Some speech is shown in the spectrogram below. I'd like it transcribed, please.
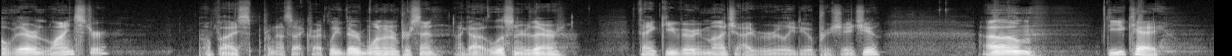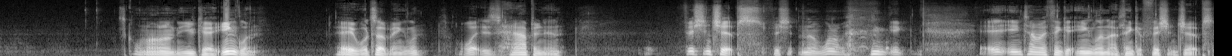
over there in Leinster. Hope I pronounced that correctly. They're 100%. I got a listener there. Thank you very much. I really do appreciate you. Um, the UK. What's going on in the UK? England. Hey, what's up, England? What is happening? Fish and chips. Fish. No, what? anytime I think of England, I think of fish and chips.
